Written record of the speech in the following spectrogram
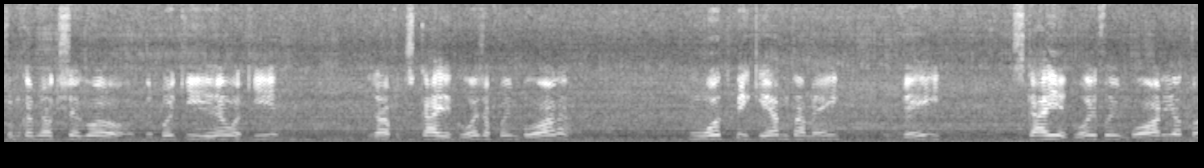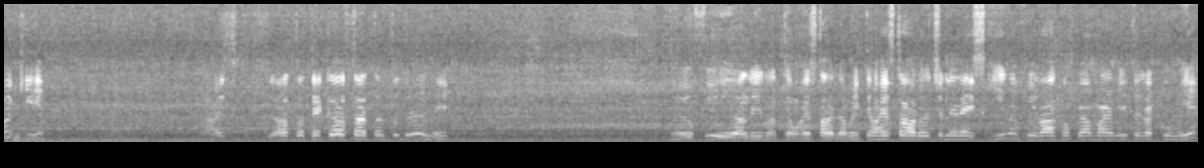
Tinha um caminhão que chegou depois que eu aqui, já descarregou, já foi embora. Um outro pequeno também veio, descarregou e foi embora e eu tô aqui. Mas eu tô até cansado tanto dormir. Eu fui ali, tem um restaurante, também tem um restaurante ali na esquina, fui lá comprar uma marmita, já comi. É,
